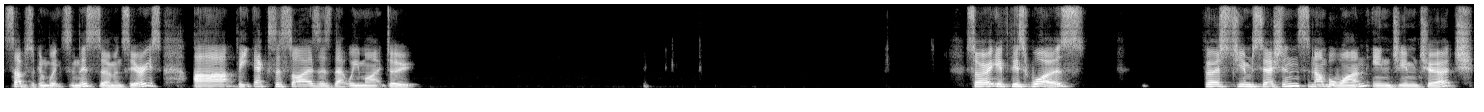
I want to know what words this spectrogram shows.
subsequent weeks in this sermon series, are the exercises that we might do. So if this was first gym sessions, number one in gym church,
